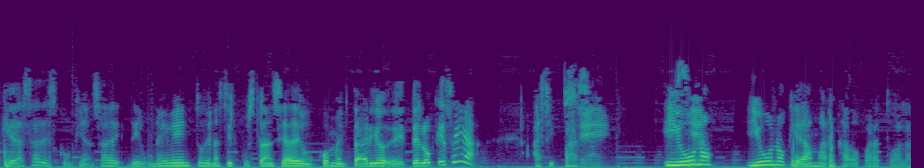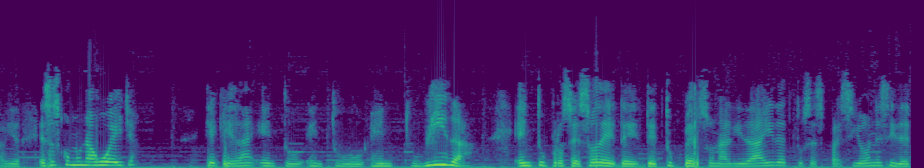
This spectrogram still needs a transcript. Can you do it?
queda esa desconfianza de, un evento, de una circunstancia, de un comentario, de, lo que sea. Así pasa. Y uno, y uno queda marcado para toda la vida. Eso es como una huella que queda en tu, en tu, en tu vida, en tu proceso de, de, tu personalidad y de tus expresiones y de,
